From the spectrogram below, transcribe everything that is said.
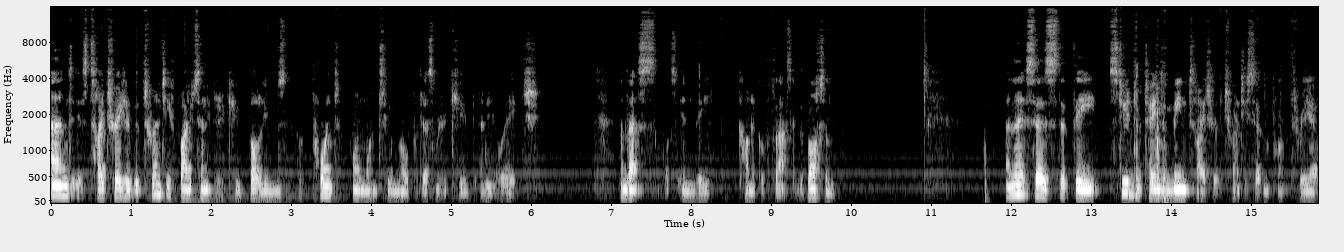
and it's titrated with 25 centimeter cube volumes of 0.112 mole per decimeter cubed NaOH and that's what's in the conical flask at the bottom. And then it says that the student obtains a mean titer of 27.30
